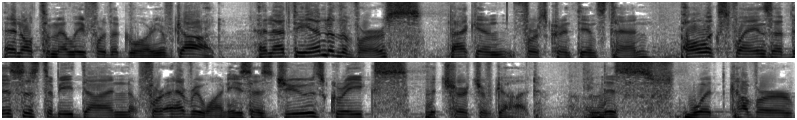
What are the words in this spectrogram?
and ultimately for the glory of God. And at the end of the verse, back in 1 Corinthians 10, Paul explains that this is to be done for everyone. He says, Jews, Greeks, the church of God. This would cover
